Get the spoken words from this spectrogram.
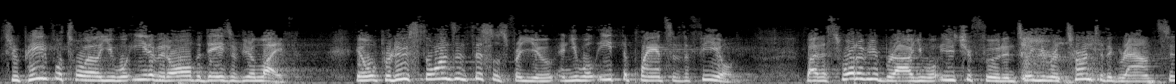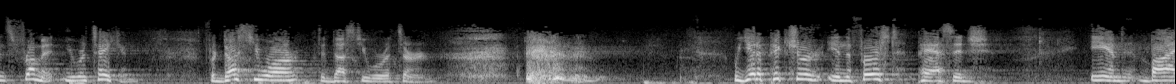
Through painful toil you will eat of it all the days of your life. It will produce thorns and thistles for you, and you will eat the plants of the field. By the sweat of your brow you will eat your food until you return to the ground, since from it you were taken. For dust you are, to dust you will return. we get a picture in the first passage and by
